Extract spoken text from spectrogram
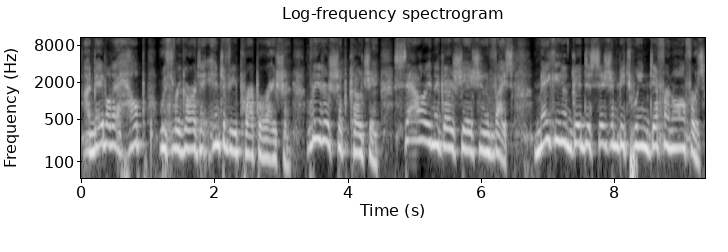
I'm able to help with regard to interview preparation, leadership coaching, salary negotiation advice, making a good decision between different offers,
